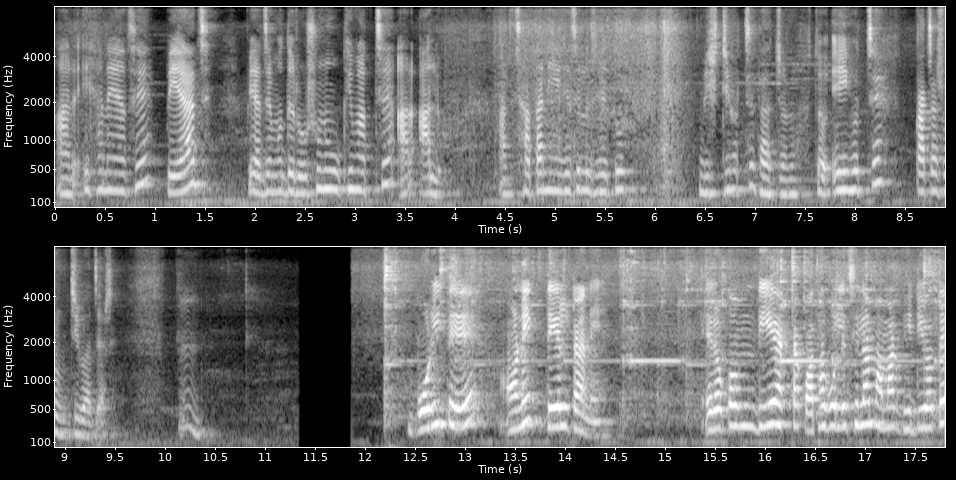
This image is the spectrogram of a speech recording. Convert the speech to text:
আর এখানে আছে পেঁয়াজ। পেঁয়াজের মধ্যে রসুনও উকি মারছে আর আলু। আর ছাতা নিয়ে গেছিল যেহেতু বৃষ্টি হচ্ছে, তার জন্য। তো এই হচ্ছে কাঁচা সবজি বাজার। হুম। বড়িতে অনেক তেল টানে। এরকম দিয়ে একটা কথা বলেছিলাম আমার ভিডিওতে,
